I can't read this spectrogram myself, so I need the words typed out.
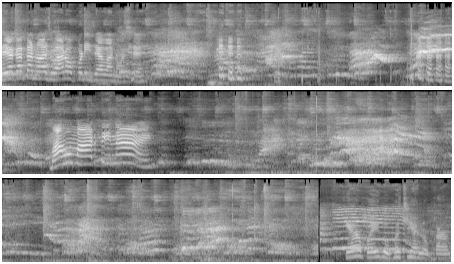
શ્રેયા કાકાનો આજ વારો પડી જવાનો છે. માં હું મારતી નહીં. ક્યાં પડ્યું ભજીયાનું કામ?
